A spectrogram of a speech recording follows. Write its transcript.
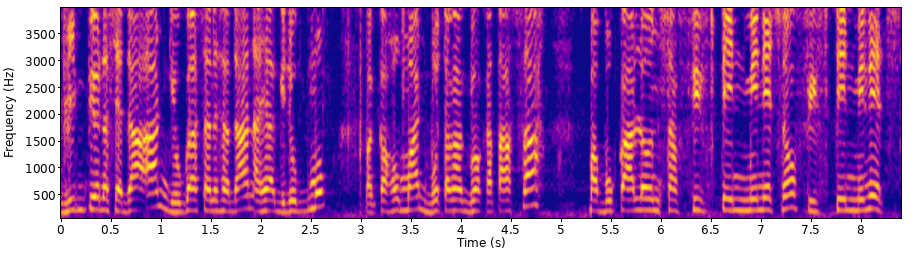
Limpyo na siya daan gihugasan na sa daan ay gidugmok. Pagkahuman butang ang duha ka tasa pabukalon sa 15 minutes no? 15 minutes.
